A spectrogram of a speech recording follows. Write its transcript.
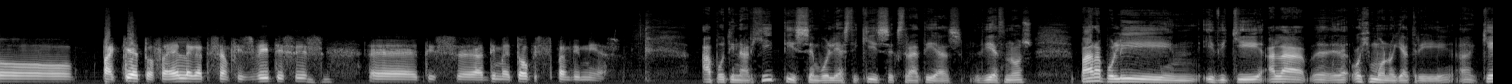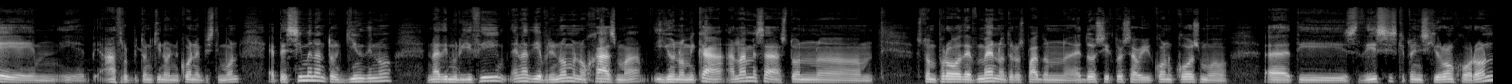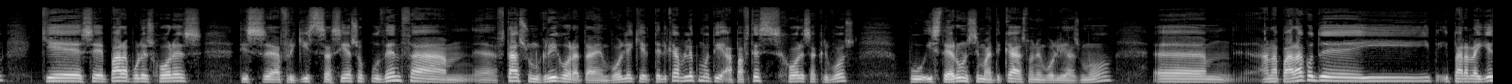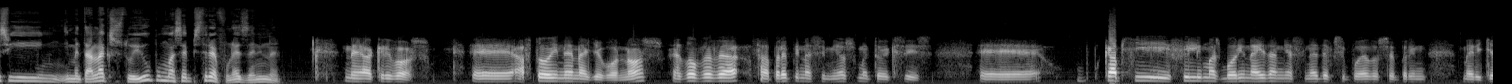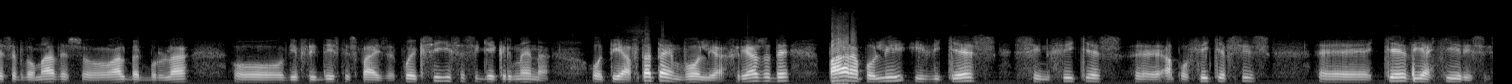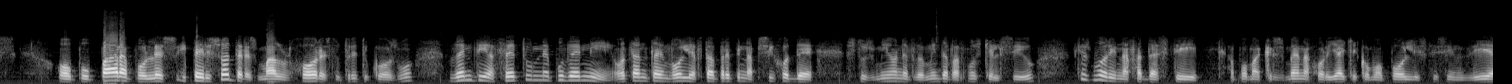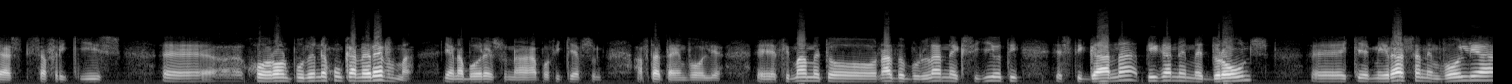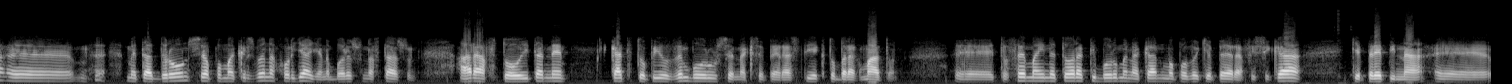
πακέτο θα έλεγα της αμφισβήτησης ε, της ε, αντιμετώπισης της πανδημίας. Από την αρχή της εμβολιαστικής εκστρατείας διεθνώς πάρα πολλοί ειδικοί αλλά ε, όχι μόνο γιατροί και άνθρωποι των κοινωνικών επιστημών επεσήμεναν τον κίνδυνο να δημιουργηθεί ένα διευρυνόμενο χάσμα υγειονομικά ανάμεσα στον στον προοδευμένο τέλος πάντων εντός ή εκτός εισαγωγικών κόσμο ε, της Δύσης και των ισχυρών χωρών και σε πάρα πολλές χώρες της Αφρικής, της Ασίας, όπου δεν θα ε, φτάσουν γρήγορα τα εμβόλια και τελικά βλέπουμε ότι από αυτές τις χώρες ακριβώς που υστερούν σημαντικά στον εμβολιασμό ε, αναπαράγονται οι, οι παραλλαγές, οι, οι μεταλλάξεις του ιού που μας επιστρέφουν, έτσι δεν είναι; Ναι, ακριβώς. Ε, αυτό είναι ένα γεγονός. Εδώ βέβαια θα πρέπει να σημειώσουμε το εξής. Ε, κάποιοι φίλοι μας μπορεί να είδαν μια συνέντευξη που έδωσε πριν μερικές εβδομάδες ο Άλμπερ Μπουρλά, ο διευθυντής της Pfizer, που εξήγησε συγκεκριμένα ότι αυτά τα εμβόλια χρειάζονται πάρα πολύ ειδικές συνθήκες ε, αποθήκευσης ε, και διαχείρισης όπου πάρα πολλές, οι περισσότερες μάλλον χώρες του τρίτου κόσμου δεν διαθέτουν πουδενή. Όταν τα εμβόλια αυτά πρέπει να ψύχονται στους μείον 70 βαθμούς Κελσίου, ποιος μπορεί να φανταστεί απομακρυσμένα χωριά και κομοπόλεις της Ινδίας, της Αφρικής, ε, χωρών που δεν έχουν καν ρεύμα για να μπορέσουν να αποθηκεύσουν αυτά τα εμβόλια. Ε, θυμάμαι τον Άλμπε Μπουρλά να εξηγεί ότι στην Κάνα πήγανε με drones ε, και μοιράσαν εμβόλια ε, με τα drones σε απομακρυσμένα χωριά για να μπορέσουν να φτάσουν. Άρα αυτό ήταν κάτι το οποίο δεν μπορούσε να ξεπεραστεί εκ των πραγμάτων. Ε, το θέμα είναι τώρα τι μπορούμε να κάνουμε από εδώ και πέρα. Φυσικά και πρέπει να ε,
